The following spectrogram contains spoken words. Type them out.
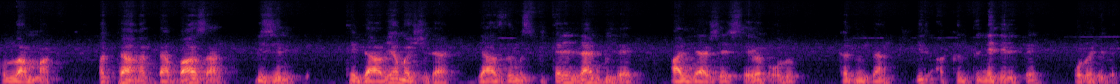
kullanmak hatta hatta bazen bizim tedavi amacıyla yazdığımız fitaleler bile alerjiye sebep olup kadından bir akıntı nedeni de olabilir.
